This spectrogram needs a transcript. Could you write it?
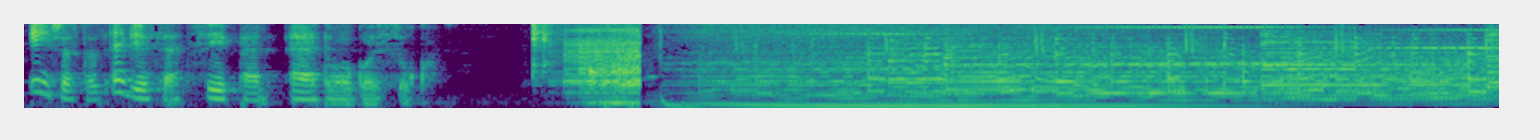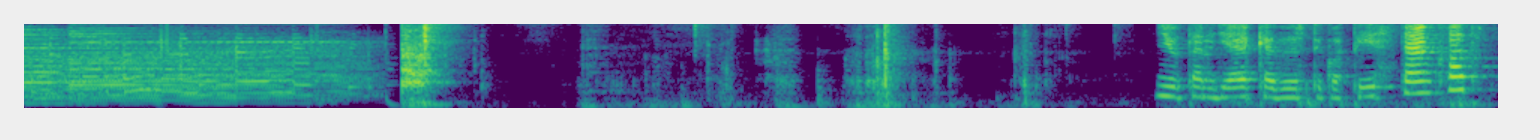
És ezt az egészet szépen eldolgozzuk. Miután ugye elkevertük a tésztánkat,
